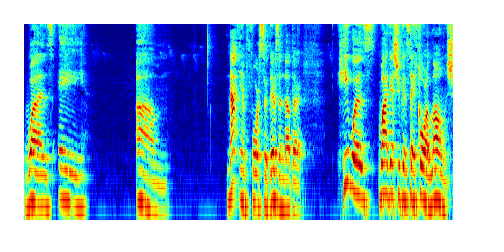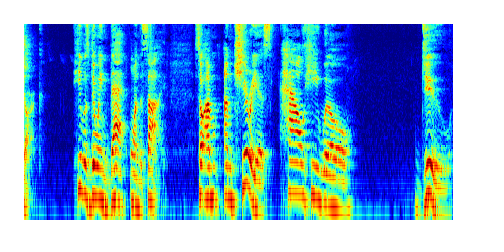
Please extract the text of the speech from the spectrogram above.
was a, um, not enforcer. There's another. He was, well, I guess you could say for a loan shark. He was doing that on the side. So I'm I'm curious how he will do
